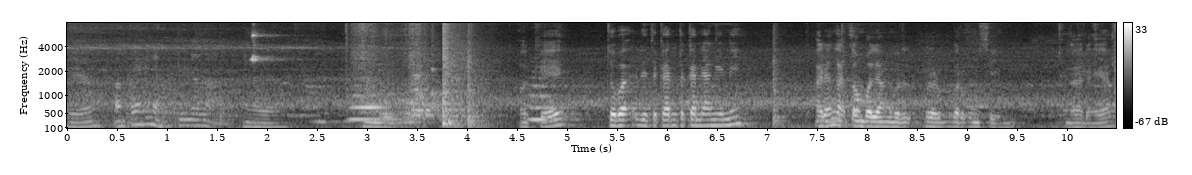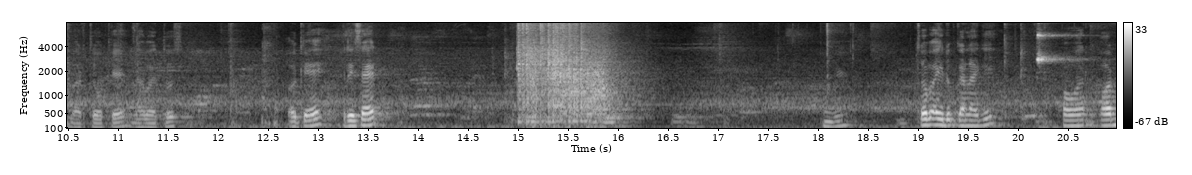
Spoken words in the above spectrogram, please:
Ya. Angka ini ya, punya lah. Nah. Oke. Coba ditekan-tekan yang ini. Ada nggak tombol yang ber- ber- berfungsi? Nggak ada ya, berarti oke, udah bagus. Oke, reset. Oke. Coba hidupkan lagi. Power on.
